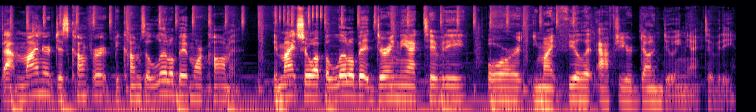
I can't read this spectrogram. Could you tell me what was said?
that minor discomfort becomes a little bit more common. It might show up a little bit during the activity, or you might feel it after you're done doing the activity.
